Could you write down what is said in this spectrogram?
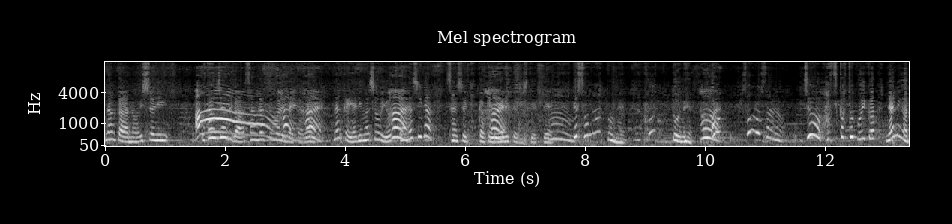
なんかあの一緒にお誕生日が3月生まれだから、はいなんかやりましょうよって話が最初きっかけでやり取りしてて、はいでその後ねふっとね、はい、ソロさんじゃあ20日と6日何が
